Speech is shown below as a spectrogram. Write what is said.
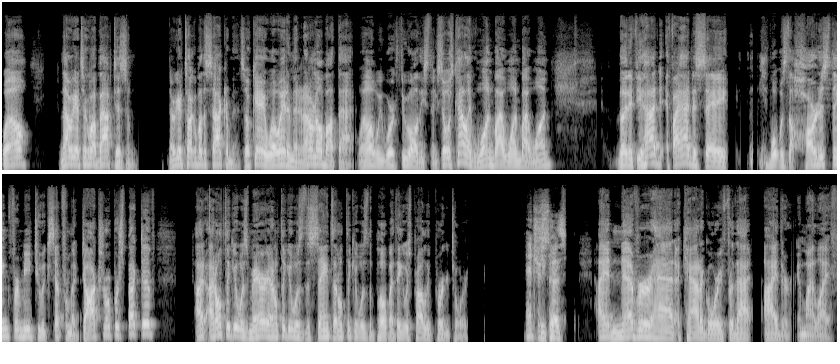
well now we got to talk about baptism. Now we're going to talk about the sacraments. Okay, well wait a minute, I don't know about that. Well, we worked through all these things, so it's kind of like one by one by one. But if you had, if I had to say, what was the hardest thing for me to accept from a doctrinal perspective I, I don't think it was Mary. I don't think it was the saints. I don't think it was the Pope. I think it was probably purgatory. Interesting. Because I had never had a category for that either in my life.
